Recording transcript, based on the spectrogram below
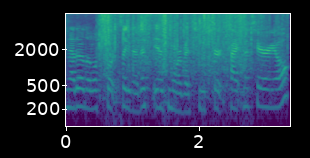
another little short sleeve. Now this is more of a t-shirt type material.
